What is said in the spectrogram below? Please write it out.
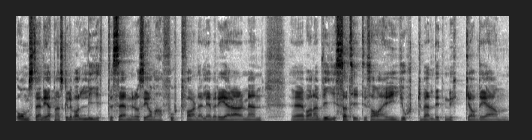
omständigheterna skulle vara lite sämre och se om han fortfarande levererar. Men eh, vad han har visat hittills har han ju gjort väldigt mycket av det han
